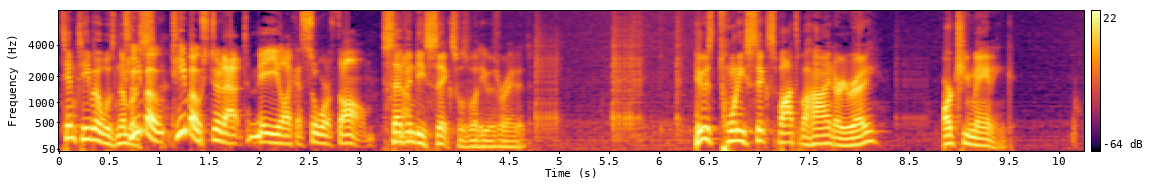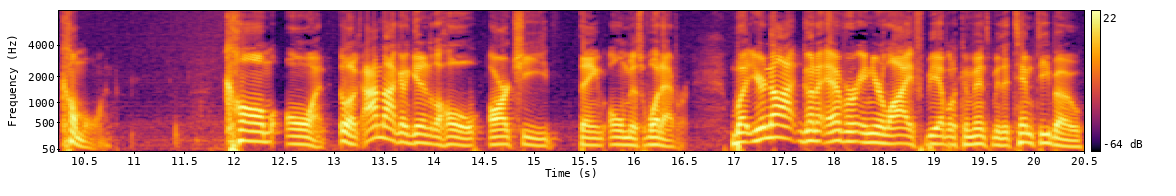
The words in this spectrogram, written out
Tim Tebow was number Tebow Tebow stood out to me like a sore thumb. 76 was what he was rated. He was 26 spots behind. Are you ready? Archie Manning. Come on. Come on. Look, I'm not going to get into the whole Archie thing, Ole Miss, whatever. But you're not going to ever in your life be able to convince me that Tim Tebow,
